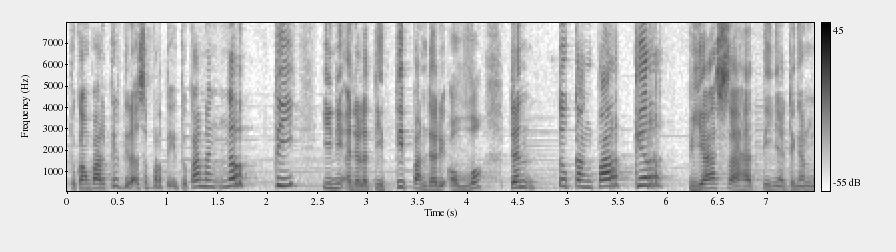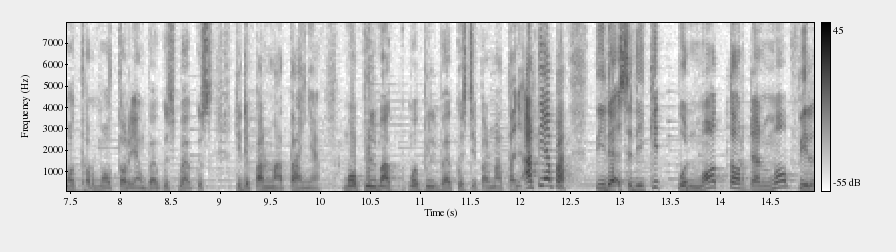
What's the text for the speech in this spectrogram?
tukang parkir tidak seperti itu karena ngerti ini adalah titipan dari Allah dan tukang parkir biasa hatinya dengan motor-motor yang bagus-bagus di depan matanya, mobil mobil bagus di depan matanya. Artinya apa? Tidak sedikit pun motor dan mobil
